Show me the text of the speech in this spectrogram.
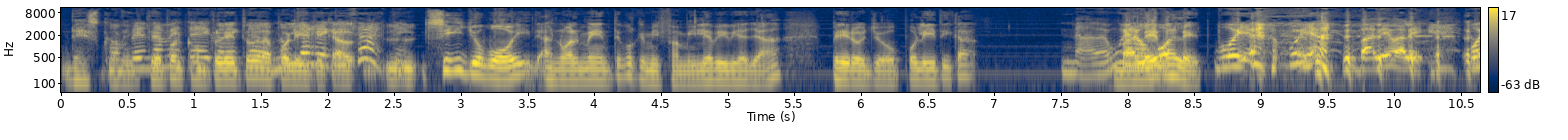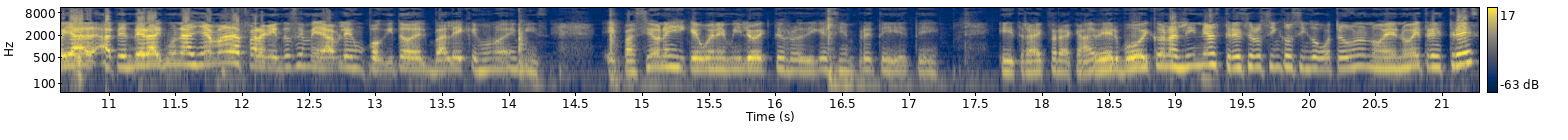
desconecté por completo de la política. Sí, yo voy anualmente porque mi familia vive allá, pero yo política Nada, bueno, Ballet, voy, ballet. voy a, voy a, vale, vale, voy a atender algunas llamadas para que entonces me hables un poquito del ballet, que es una de mis eh, pasiones y qué bueno Emilio Héctor Rodríguez siempre te, te eh, trae para acá. A ver, voy con las líneas 305-541-9933.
